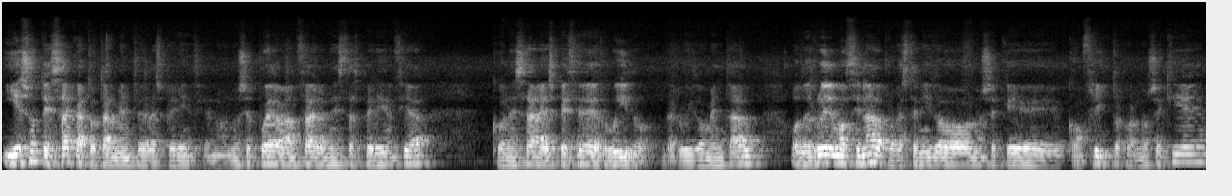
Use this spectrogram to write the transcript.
Y eso te saca totalmente de la experiencia, ¿no? No se puede avanzar en esta experiencia con esa especie de ruido, de ruido mental, o de ruido emocional porque has tenido no sé qué conflicto con no sé quién,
